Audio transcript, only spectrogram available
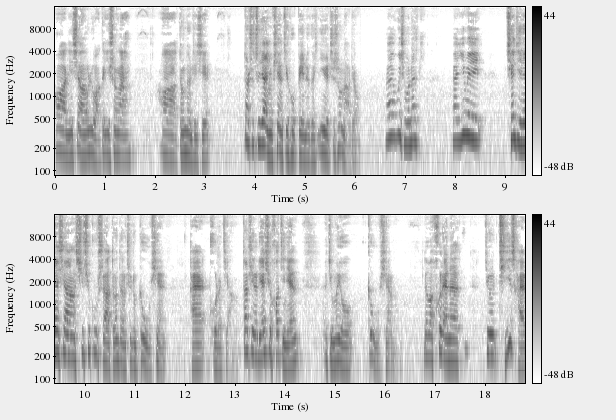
啊，你像《日瓦戈医生》啊，啊等等这些，但是最佳影片最后被那个《音乐之声》拿掉。哎，为什么呢？哎，因为前几年像《西区故事》啊等等这种歌舞片还获了奖，但是连续好几年就没有歌舞片了。那么后来呢，就题材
